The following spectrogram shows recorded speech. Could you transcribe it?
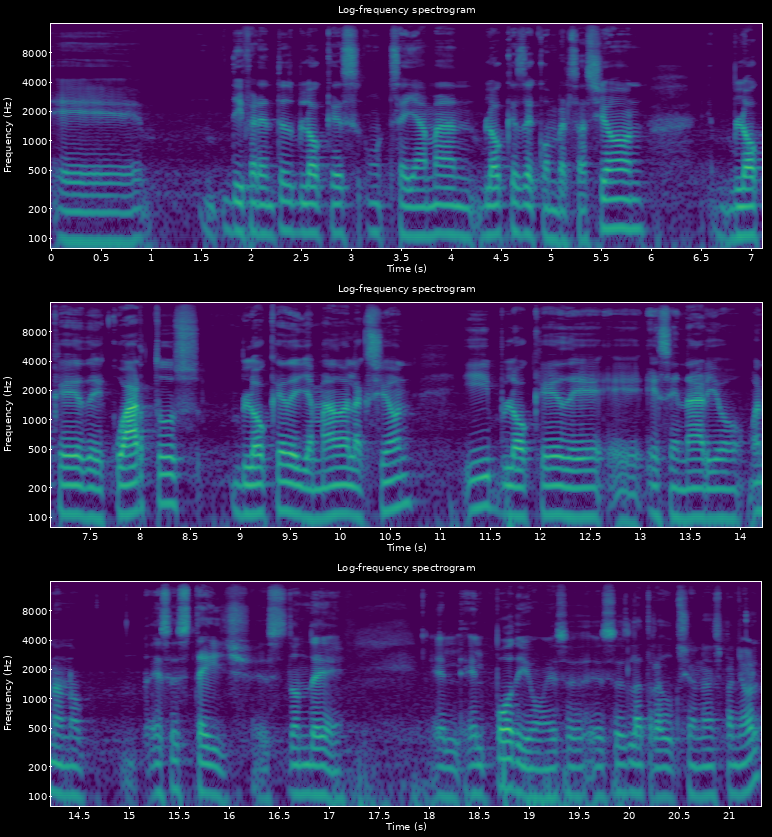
eh, diferentes bloques, se llaman bloques de conversación, bloque de cuartos, bloque de llamado a la acción y bloque de eh, escenario, bueno, no, es stage, es donde el, podio, esa, es la traducción a español.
